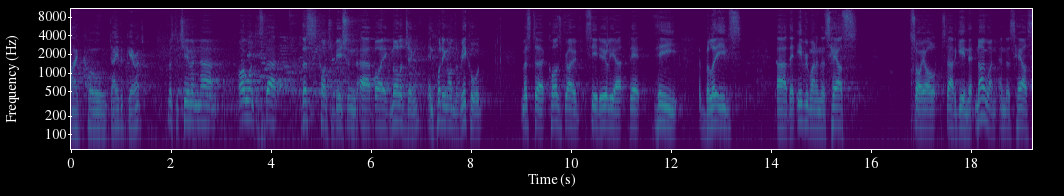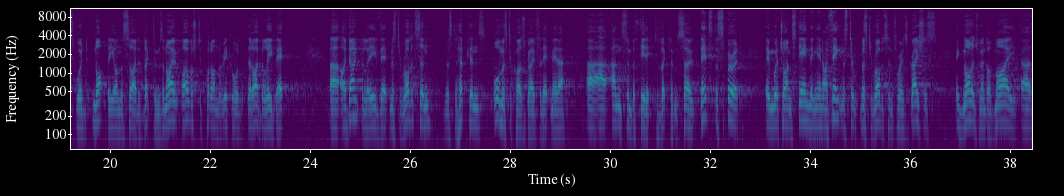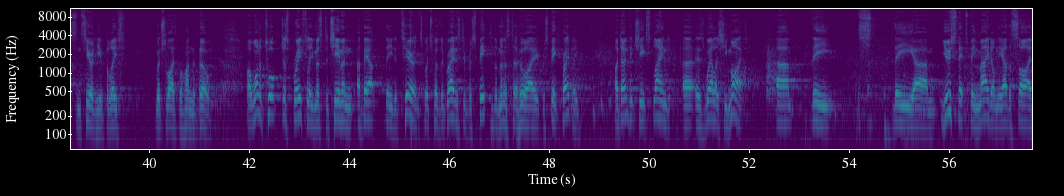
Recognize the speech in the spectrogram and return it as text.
I call David Garrett. Mr Chairman, um, I want to start this contribution uh, by acknowledging and putting on the record Mr Cosgrove said earlier that he believes uh, that everyone in this House, sorry, I'll start again, that no one in this House would not be on the side of victims. And I, I wish to put on the record that I believe that. Uh, I don't believe that Mr Robertson, Mr Hipkins, or Mr Cosgrove, for that matter, uh, are unsympathetic to victims. So that's the spirit in which I'm standing, and I thank Mr, Mr Robertson for his gracious acknowledgement of my uh, sincerity of belief which lies behind the bill. I want to talk just briefly, Mr Chairman, about the deterrence, which with the greatest of respect to the Minister, who I respect greatly, I don't think she explained uh, as well as she might, um, the, the um, use that's been made on the other side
